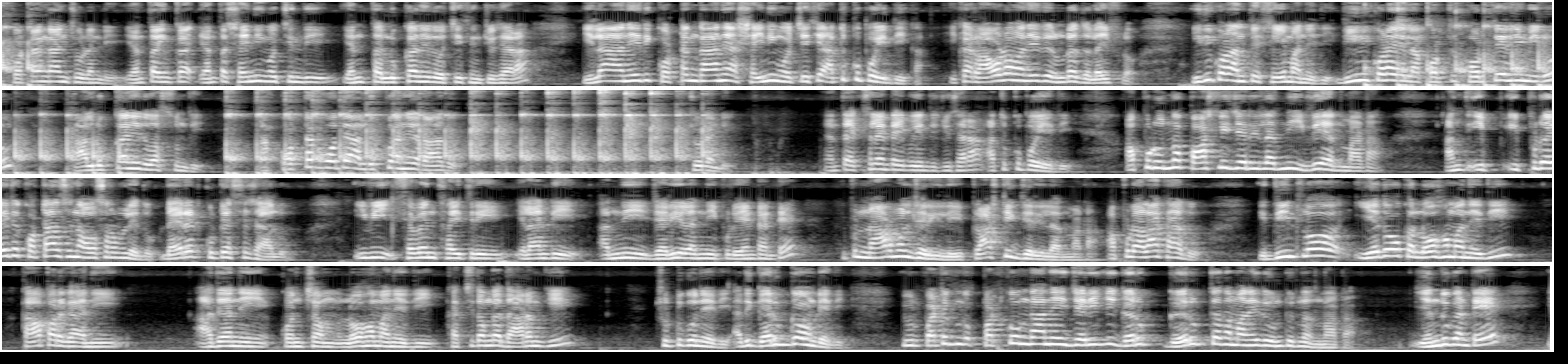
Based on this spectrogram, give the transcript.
కొట్టంగానే చూడండి. ఎంత ఇంకా ఎంత షైనింగ్ వచ్చింది ఎంత లుక్ అనేది వచ్చేసింది చూసారా? ఇలా అనేది కొట్టంగానే ఆ షైనింగ్ వచ్చేసి అతుక్కుపోయింది ఇక. ఇక రావడం అనేది ఉండదు లైఫ్లో ఇది కూడా అంతే సేమ్ అనేది. దీన్ని కూడా ఇలా కొట్ట కొడితేనే మీరు ఆ లుక్ అనేది వస్తుంది. ఆ కొట్టకపోతే ఆ లుక్ అనేది రాదు. చూడండి. ఎంత ఎక్సలెంట్ అయిపోయింది చూసారా? అతుక్కుపోయేది. అప్పుడు ఉన్న కాస్ట్లీ జరీలన్నీ ఇవే అన్నమాట. అంత ఇప్- ఇప్పుడు అయితే కొట్టాల్సిన అవసరం లేదు. డైరెక్ట్ కుట్టేస్తే చాలు. ఇవి సెవెన్ ఫైవ్ త్రీ ఇలాంటి అన్ని జరీలన్నీ ఇప్పుడు ఏంటంటే ఇప్పుడు నార్మల్ జరీలు ప్లాస్టిక్ జరీలు అనమాట అప్పుడు అలా కాదు. దీంట్లో ఏదో ఒక లోహం అనేది కాపర్ కానీ అదని కొంచెం లోహం అనేది ఖచ్చితంగా దారంకి చుట్టుకునేది. అది గరుగ్గా ఉండేది. ఇప్పుడు పట్టుకు పట్టుకోగానే జరిగి గరు గరుక్తనం అనేది ఉంటుందన్నమాట. ఎందుకంటే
